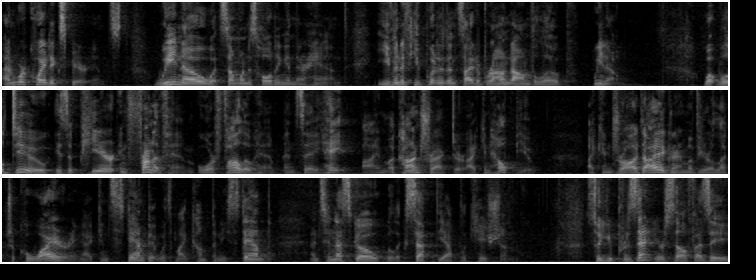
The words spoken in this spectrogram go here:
And we're quite experienced. We know what someone is holding in their hand. Even if you put it inside a brown envelope, we know. What we'll do is appear in front of him or follow him and say, hey, I'm a contractor, I can help you. I can draw a diagram of your electrical wiring, I can stamp it with my company stamp, and TANESCO will accept the application. So you present yourself as a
